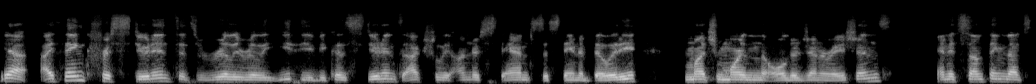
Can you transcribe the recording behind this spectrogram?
Yeah, I think for students it's really really easy because students actually understand sustainability much more than the older generations and it's something that's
